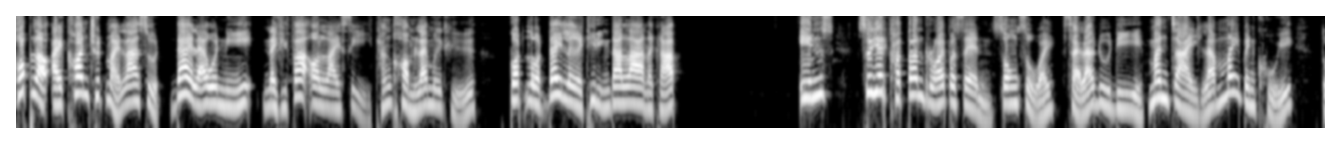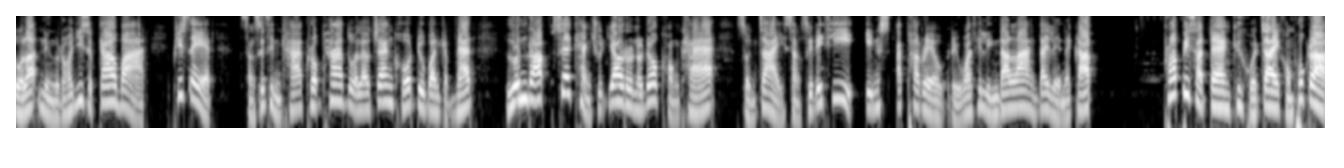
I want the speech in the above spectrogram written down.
พบเหล่าไอคอนชุดใหม่ล่าสุดได้แล้ววันนี้ใน FIFA ออนไลน์ 4 ทั้งคอมและมือถือ กดโหลดได้เลยที่ลิงก์ด้านล่างนะครับอินส์เสื้อยืดคอตตอน100%ทรงสวย ใส่แล้วดูดี มั่นใจและไม่เป็นขุย ตัวละ 129 บาท พิเศษ สั่งซื้อสินค้าครบ 5 ตัวแล้วแจ้งโค้ดดูบอลกับแนทลุ้นรับเสื้อแข่งชุดเย่าโรนัลโดของแท้ สนใจสั่งซื้อได้ที่ ins apparel หรือว่าที่ลิงก์ด้านล่างได้เลยนะครับ เพราะปีศาจแดงคือหัวใจของพวกเรา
